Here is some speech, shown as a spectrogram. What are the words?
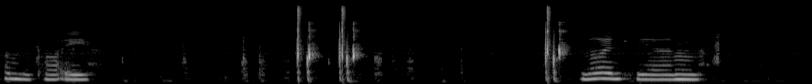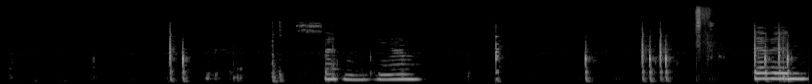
Slumber party. Nine PM. Seven PM. Seven.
